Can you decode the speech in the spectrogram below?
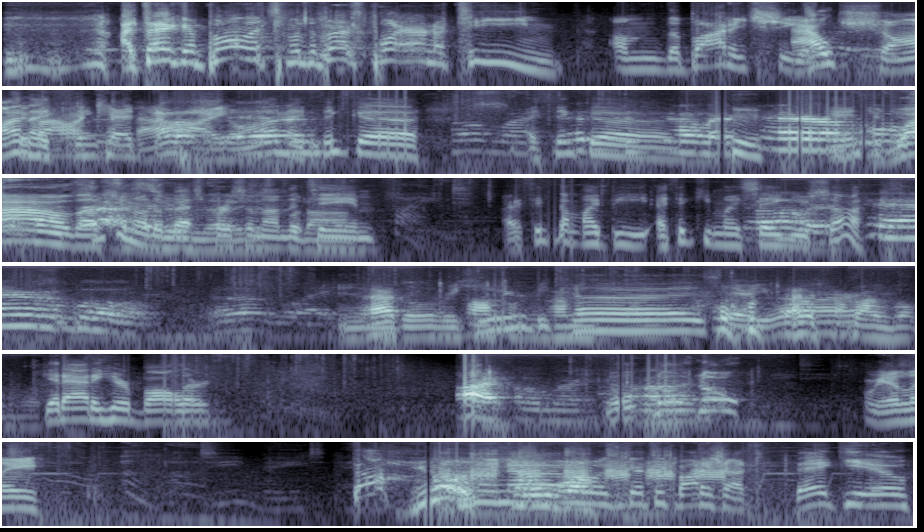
I take a bullets for the best player on the team. I'm the body shield. Ouch, Sean. If I I think. can't ouch, die. Sean. I think. Uh, I think. Uh, Andrew. Wow, that's Susanoo the the best stream that I person on the put on. team. I think that might be. I think you might say you suck. Terrible. Oh boy. And I'll That's go over here awesome. because there you are. probably both of us. Get out of here, baller. Alright. Oh my No, no, no. Really? You oh, All know I know is get the body shot. Thank you.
